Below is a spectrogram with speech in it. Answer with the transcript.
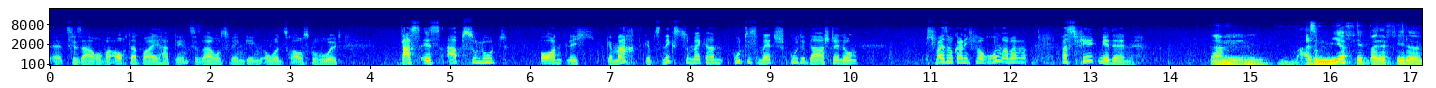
Äh, Cesaro war auch dabei, hat den Cesaro-Swing gegen Owens rausgeholt. Das ist absolut ordentlich gemacht, gibt es nichts zu meckern. Gutes Match, gute Darstellung. Ich weiß auch gar nicht warum, aber was fehlt mir denn? Ähm, also mir fehlt bei der Fehde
